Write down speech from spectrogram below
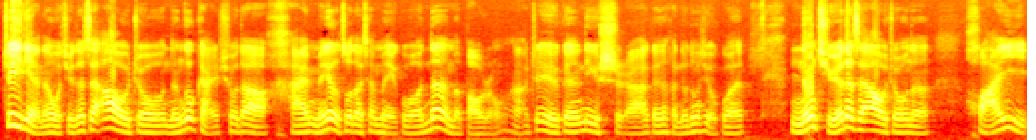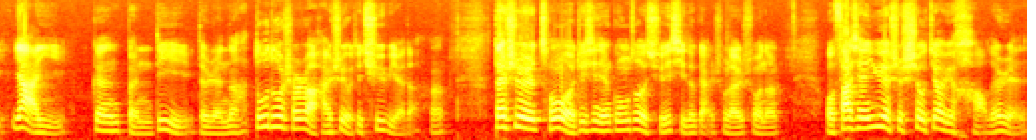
这一点呢，我觉得在澳洲能够感受到还没有做到像美国那么包容啊，这也跟历史啊，跟很多东西有关。你能觉得在澳洲呢，华裔、亚裔跟本地的人呢，多多少少还是有些区别的啊。但是从我这些年工作学习的感受来说呢，我发现越是受教育好的人，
